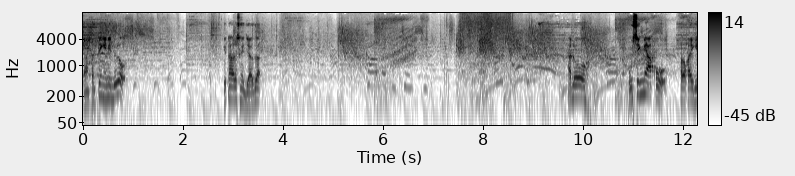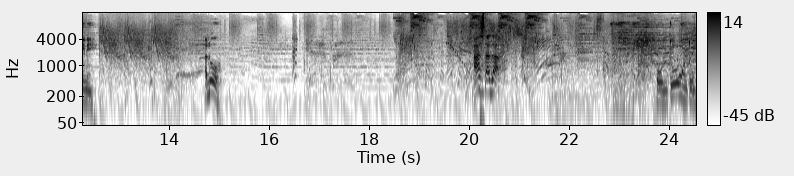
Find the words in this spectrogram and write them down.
Yang penting ini dulu. Kita harus ngejaga. Aduh. Pusing nih aku kalau kayak gini. Aduh. Astaga. Untung, untung.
